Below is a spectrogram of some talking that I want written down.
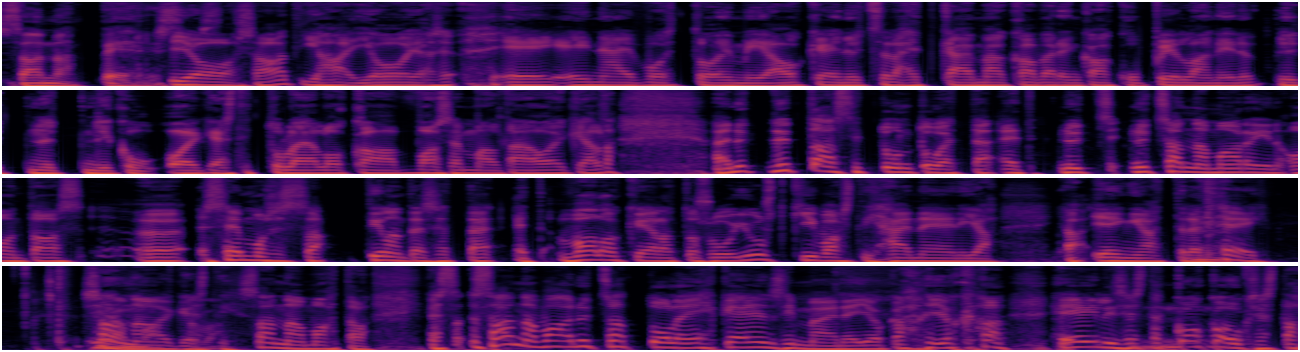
Sanna Persi. Joo, sä oot ihan joo, ja se, ei, ei näin voi toimia. Okei, nyt sä lähdet käymään kaverin kanssa kupilla, niin nyt, nyt, niin kuin oikeasti tulee lokaa vasemmalta ja oikealta. Ja nyt, nyt taas sit tuntuu, että, että nyt, nyt Sanna Marin on taas semmoisessa tilanteessa, että, että valokeilat osuu just kivasti häneen, ja, ja jengi ajattelee, että hei, Sanna oikeasti. Sanna on mahtava. Ja Sa- Sanna vaan nyt sattuu olemaan ehkä ensimmäinen, joka, joka eilisestä kokouksesta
